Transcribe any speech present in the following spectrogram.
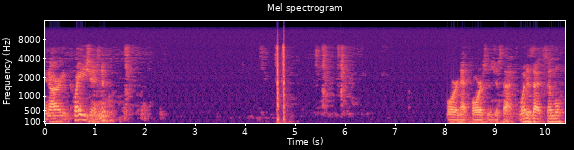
In our equation, or net force is just that. What is that symbol?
